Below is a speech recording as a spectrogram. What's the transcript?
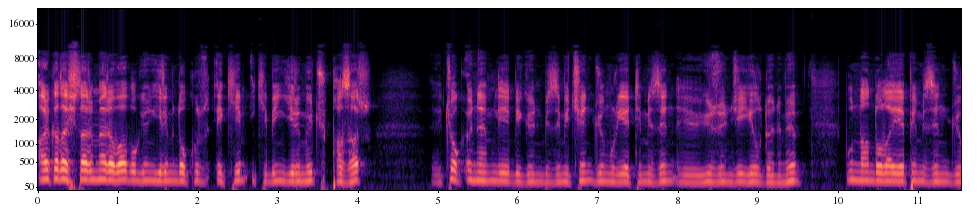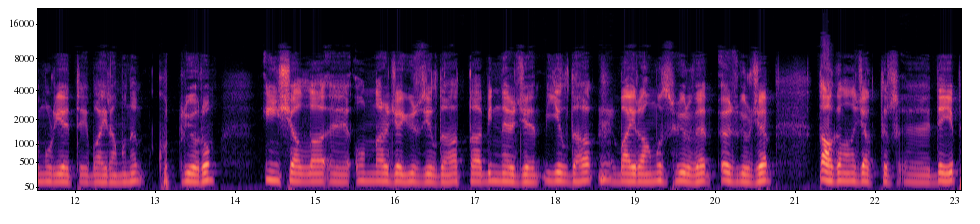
Arkadaşlar merhaba. Bugün 29 Ekim 2023 Pazar. Ee, Çok önemli bir gün bizim için. Cumhuriyetimizin e, 100. yıl dönümü. Bundan dolayı hepimizin Cumhuriyet Bayramı'nı kutluyorum. İnşallah e, onlarca yüzyılda hatta binlerce yıl daha bayrağımız hür ve özgürce dalgalanacaktır e, deyip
